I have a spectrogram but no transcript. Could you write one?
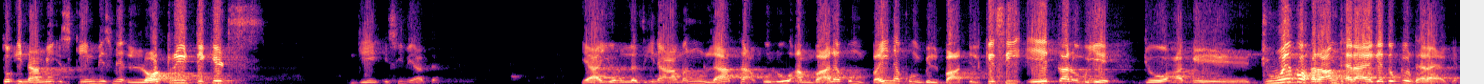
تو انعامی اسکیم بھی اس میں لاٹری ٹکٹس یہ اسی میں آتا ہے۔ یا آمنوا لا تاکلوا اموالکم بینکم بالباطل۔ کسی ایک کا یہ جو آ کے جوئے کو حرام ٹھہرایا گیا تو کیوں ٹھہرایا گیا؟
